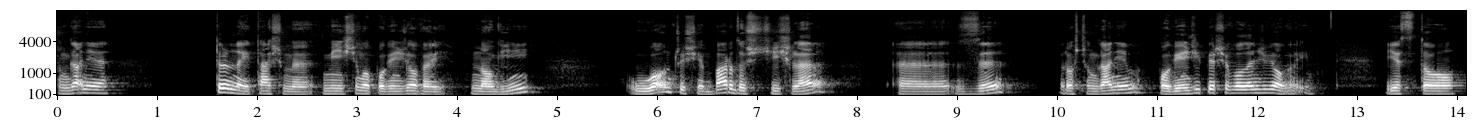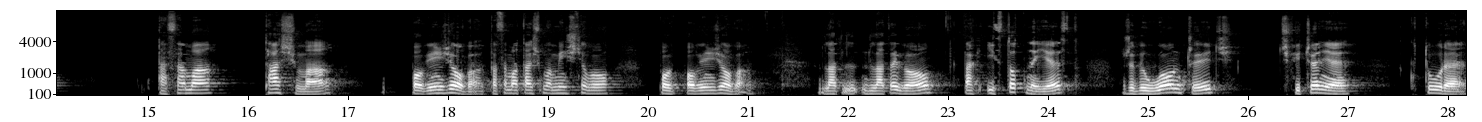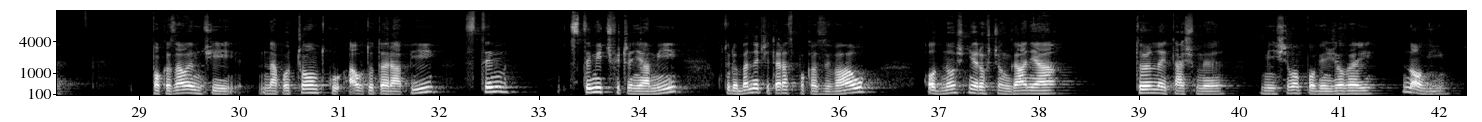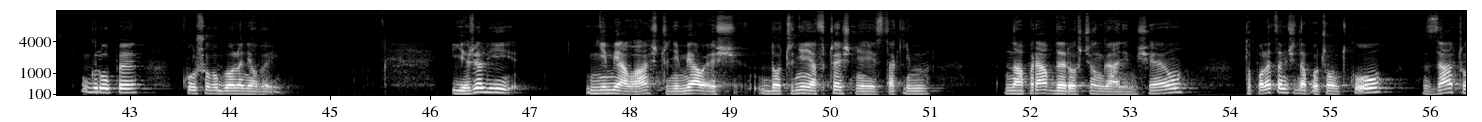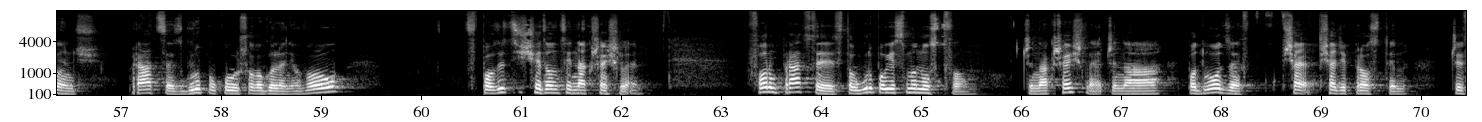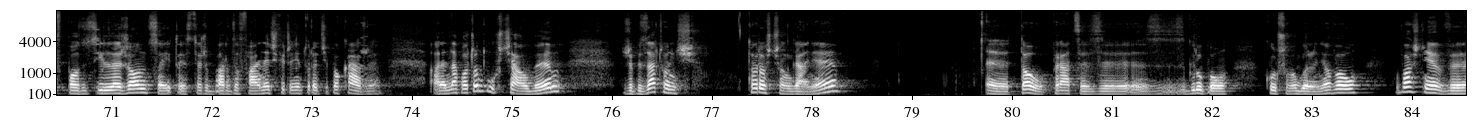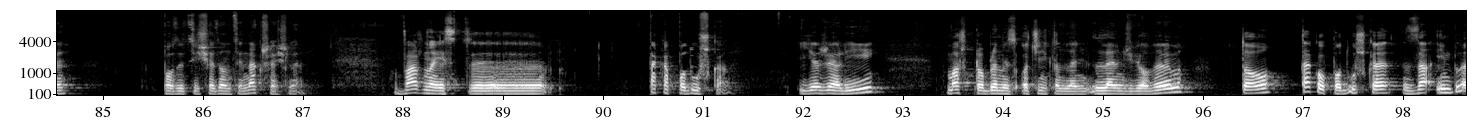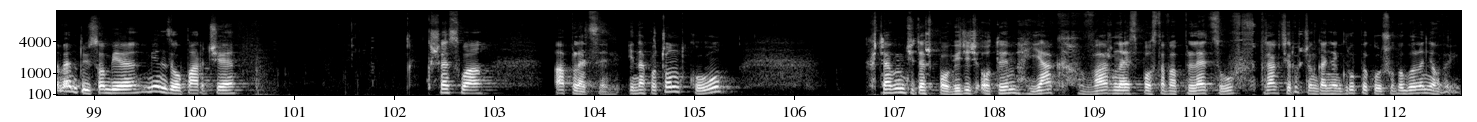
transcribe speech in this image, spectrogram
rozciąganie tylnej taśmy mięśniowo-powięziowej nogi łączy się bardzo ściśle e, z rozciąganiem powięzi piersiowolędźwiowej. Jest to ta sama taśma powięziowa, ta sama taśma mięśniowo-powięziowa. Dla, dlatego tak istotne jest, żeby łączyć ćwiczenie, które pokazałem Ci na początku autoterapii, z, tym, z tymi ćwiczeniami, które będę Ci teraz pokazywał odnośnie rozciągania tylnej taśmy mięśniowo-powięziowej nogi, grupy kulszowo-goleniowej. Jeżeli nie miałaś, czy nie miałeś do czynienia wcześniej z takim naprawdę rozciąganiem się, to polecam Ci na początku zacząć pracę z grupą kulszowo-goleniową w pozycji siedzącej na krześle. Form pracy z tą grupą jest mnóstwo. Czy na krześle, czy na podłodze w siadzie prostym, czy w pozycji leżącej. To jest też bardzo fajne ćwiczenie, które Ci pokażę. Ale na początku chciałbym, żeby zacząć to rozciąganie, e, tą pracę z, z grupą kulszowo-goleniową właśnie w pozycji siedzącej na krześle. Ważna jest e, taka poduszka. Jeżeli masz problemy z odcinkiem lędźwiowym, to taką poduszkę zaimplementuj sobie między oparcie krzesła a plecy. I na początku chciałbym Ci też powiedzieć o tym, jak ważna jest postawa pleców w trakcie rozciągania grupy kulszowo-goleniowej.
